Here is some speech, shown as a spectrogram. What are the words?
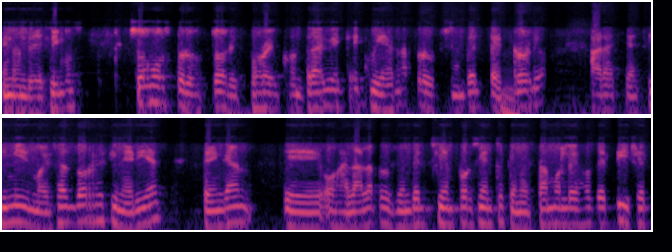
en donde decimos, somos productores, por el contrario hay que cuidar la producción del petróleo para que asimismo esas dos refinerías tengan, eh, ojalá la producción del 100%, que no estamos lejos del diésel,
